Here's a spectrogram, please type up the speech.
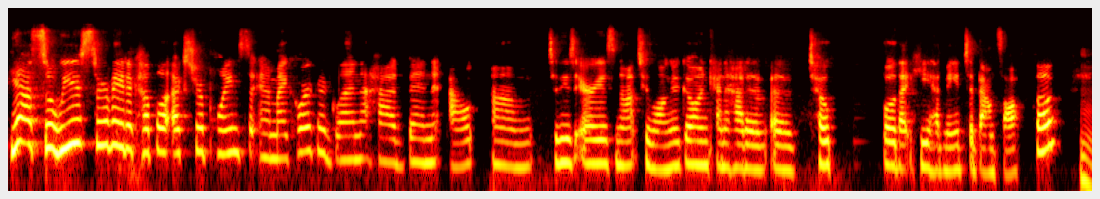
Yeah, so we surveyed a couple extra points, and my coworker Glenn had been out um, to these areas not too long ago and kind of had a, a topo that he had made to bounce off of Hmm.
